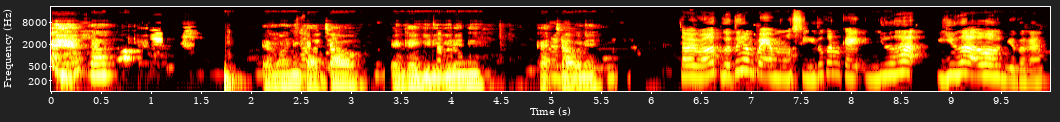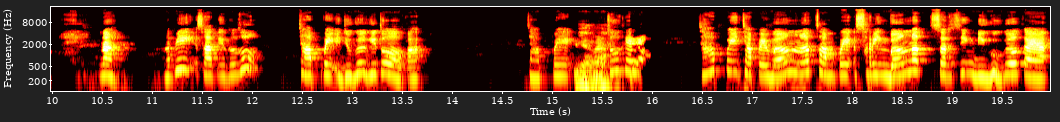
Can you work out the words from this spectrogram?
emang nih kacau yang kayak gini-gini nih kacau nih capek banget gue tuh sampai emosi gitu kan kayak gila, gila loh gitu kan. Nah, tapi saat itu tuh capek juga gitu loh kak. Capek. Iyalah. Gue tuh kayak capek, capek banget sampai sering banget searching di Google kayak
